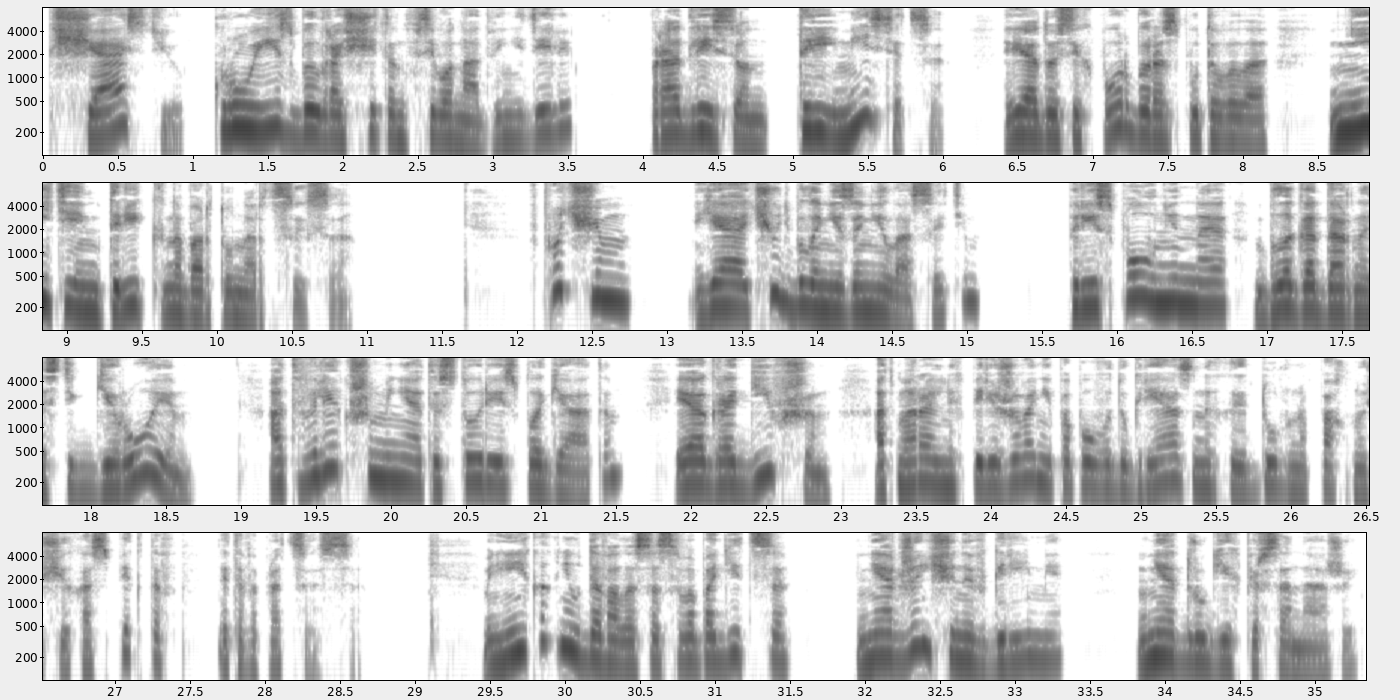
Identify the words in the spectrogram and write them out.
К счастью, круиз был рассчитан всего на две недели. Продлись он три месяца, я до сих пор бы распутывала нити интриг на борту нарцисса. Впрочем, я чуть было не занялась этим, преисполненная благодарности к героям, отвлекшим меня от истории с плагиатом и оградившим от моральных переживаний по поводу грязных и дурно пахнущих аспектов этого процесса. Мне никак не удавалось освободиться ни от женщины в гриме, ни от других персонажей.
